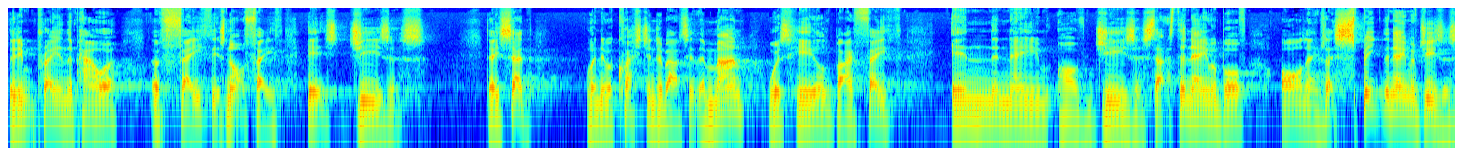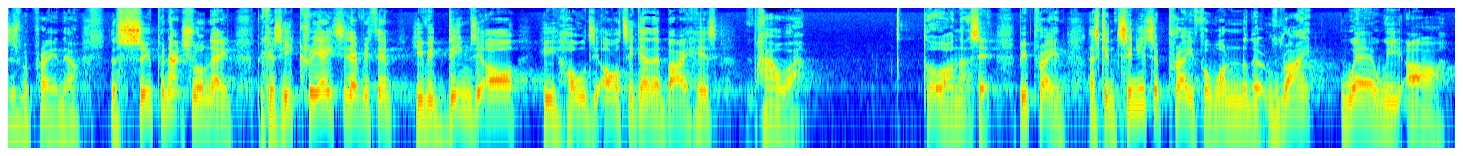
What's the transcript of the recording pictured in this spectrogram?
They didn't pray in the power of faith. It's not faith, it's Jesus. They said, when they were questioned about it, the man was healed by faith in the name of Jesus. That's the name above all names. Let's speak the name of Jesus as we're praying now. The supernatural name, because He created everything, He redeems it all, He holds it all together by His power. Go on, that's it. Be praying. Let's continue to pray for one another right where we are,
